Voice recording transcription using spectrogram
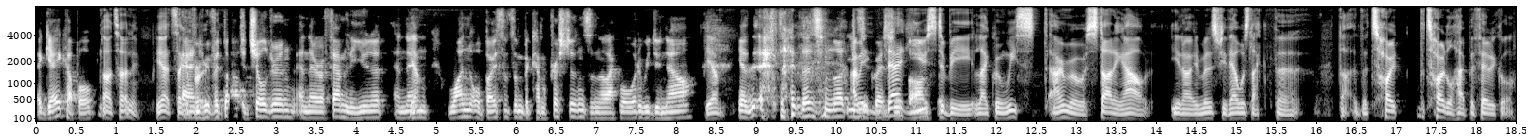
a gay couple Oh, totally. Yeah, it's like a and ver- who've adopted children and they're a family unit and then Yep. one or both of them become Christians and they're like, well, what do we do now? yeah. Yeah, those are not easy I mean, questions. that used to be like when we. St- I remember starting out, you know, in ministry. That was like the the the, to- the total hypothetical.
